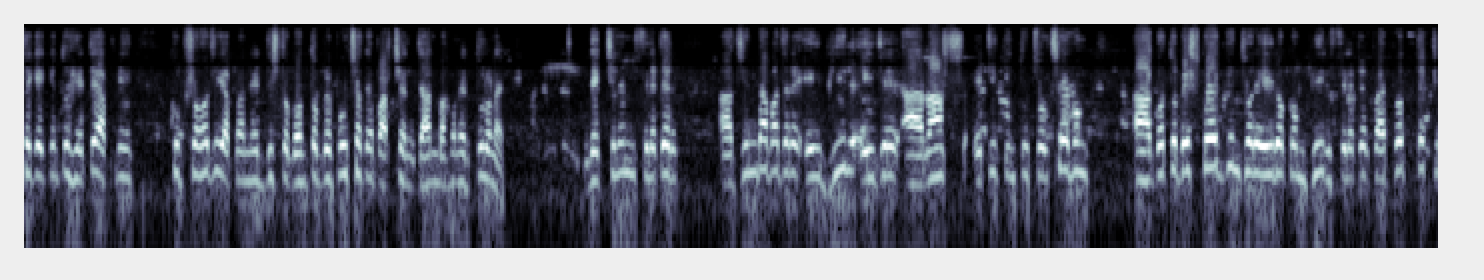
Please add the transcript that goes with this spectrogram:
থেকে কিন্তু হেঁটে আপনি খুব সহজেই আপনার নির্দিষ্ট গন্তব্যে পৌঁছাতে পারছেন যানবাহনের তুলনায়। দেখছিলেন সিলেটের আহ, জিন্দা বাজারে এই ভিড় এই যে হ্রাস এটি কিন্তু চলছে এবং গত বেশ কয়েকদিন ধরে এইরকম ভিড় সিলেটের প্রায় প্রত্যেকটি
